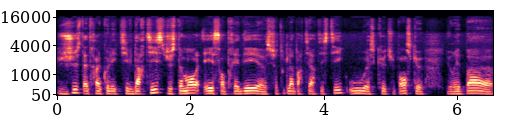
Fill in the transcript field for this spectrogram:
juste être un collectif d'artistes, justement, et s'entraider euh, sur toute la partie artistique, ou est-ce que tu penses qu'il n'y aurait pas euh,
